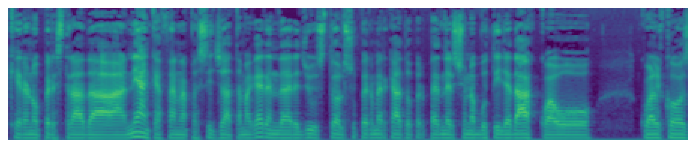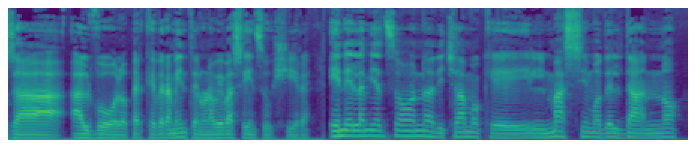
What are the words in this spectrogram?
che erano per strada neanche a fare una passeggiata, magari andare giusto al supermercato per prendersi una bottiglia d'acqua o qualcosa al volo perché veramente non aveva senso uscire. E nella mia zona diciamo che il massimo del danno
